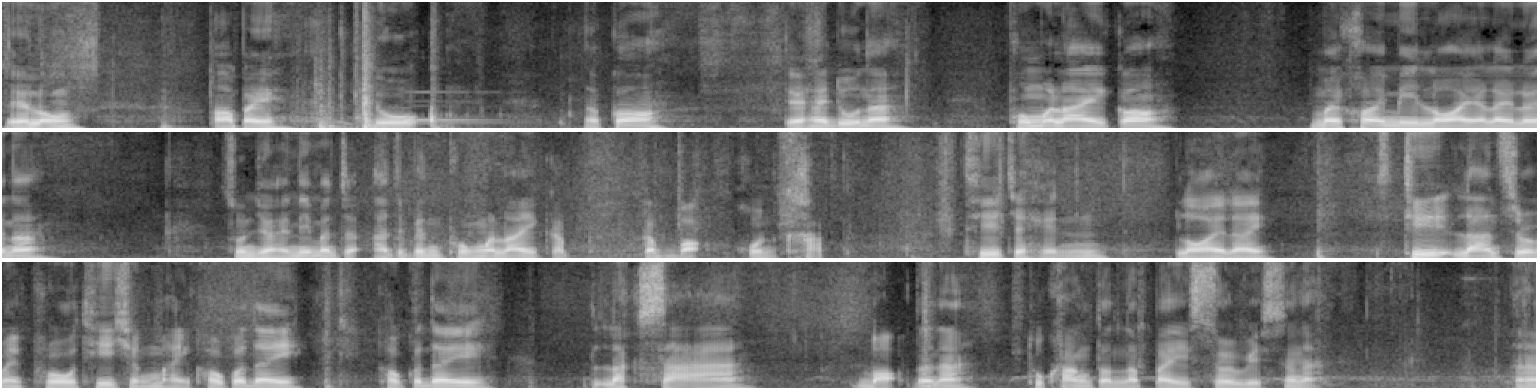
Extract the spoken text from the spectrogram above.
เดี๋ยวลงออกไปดู แล้วก็เดี๋ยวให้ดูนะพวงมาลัยก็ไม่ค่อยมีรอยอะไรเลยนะ ส่วนใหญ่นี่มันจะอาจจะเป็นพวงมาลัยกับกับเบาะคนขับ ที่จะเห็นรอยอะไร ที่ร้าน Ceramic Pro ที่เชียงใหม่เขาก็ได้เขาก็ได้รักษาเบาะด้วยนะ ทุกครั้งตอนเราไปเซอร์วิสนะ อ่า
